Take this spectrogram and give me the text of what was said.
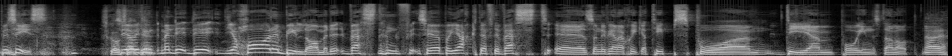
precis. Så jag vet inte, men det, det, jag har en bild av det, västen, så jag är på jakt efter väst. Eh, så ni får gärna skicka tips på um, DM på Insta något. Ja.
